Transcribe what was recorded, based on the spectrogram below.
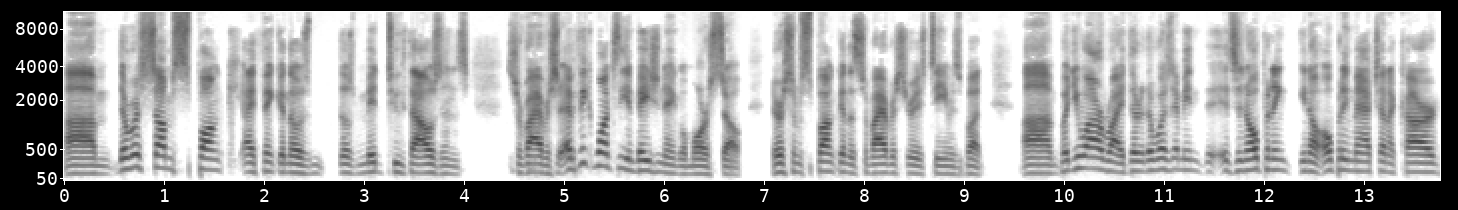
Um there was some spunk i think in those those mid 2000s Survivor Series. I think once the invasion angle more so. There was some spunk in the Survivor Series teams, but um, but you are right. There there was. I mean, it's an opening you know opening match on a card.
